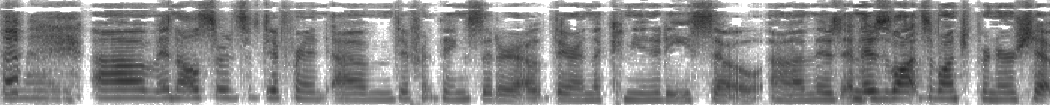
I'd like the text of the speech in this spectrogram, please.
um, and all sorts of different, um, different things that are out there in the community. So, um, there's, and there's lots of entrepreneurship,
